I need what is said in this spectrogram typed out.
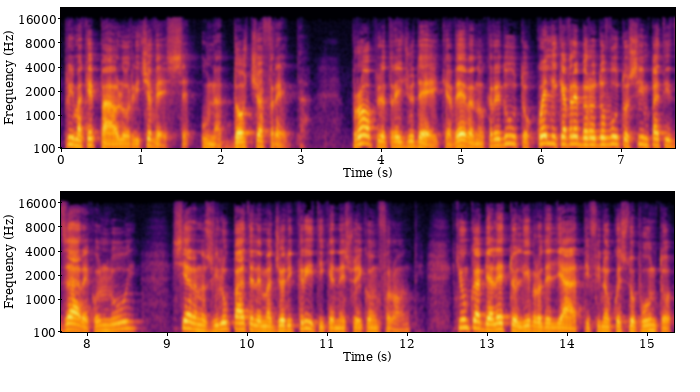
prima che Paolo ricevesse una doccia fredda. Proprio tra i giudei che avevano creduto, quelli che avrebbero dovuto simpatizzare con lui, si erano sviluppate le maggiori critiche nei suoi confronti. Chiunque abbia letto il libro degli Atti fino a questo punto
